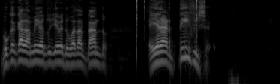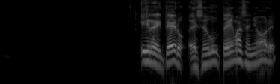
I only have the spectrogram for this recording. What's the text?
Busca cada amiga que tú lleves, te voy a dar tanto. Ella era artífice. Y reitero, ese es un tema, señores,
